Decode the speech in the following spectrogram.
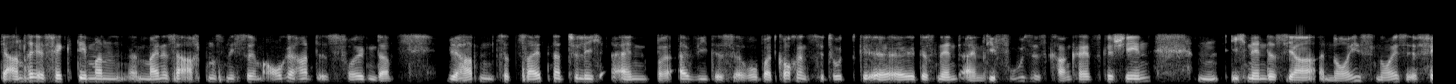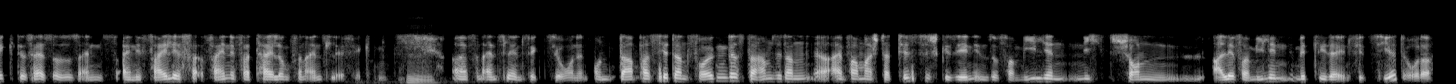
Der andere Effekt, den man äh, meines Erachtens nicht so im Auge hat, ist folgender. Wir haben zurzeit natürlich ein, wie das Robert-Koch-Institut äh, das nennt, ein diffuses Krankheitsgeschehen. Ich nenne das ja Noise, Noise-Effekt. Das heißt also, es ist ein, eine feine, feine Verteilung von Einzeleffekten, hm. äh, von Einzelinfektionen. Und da passiert dann Folgendes. Da haben sie dann äh, einfach mal statistisch gesehen in so Familien nicht schon alle Familienmitglieder infiziert oder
